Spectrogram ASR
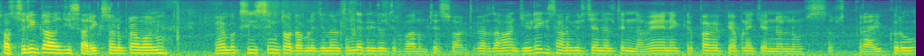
ਸਤਿ ਸ੍ਰੀ ਅਕਾਲ ਜੀ ਸਾਰੇ ਕਿਸਾਨ ਭਰਾਵਾਂ ਨੂੰ। ਮੈਂ ਬਖਸ਼ੀਸ਼ ਸਿੰਘ, ਤੁਹਾਡਾ ਆਪਣੇ ਚੈਨਲ ਸਿੰਧ ਐਗਰੀਕਲਚਰ ਫਾਰਮ ਤੇ ਸਵਾਗਤ ਕਰਦਾ ਹਾਂ। ਜਿਹੜੇ ਕਿਸਾਨ ਵੀਰ ਚੈਨਲ ਤੇ ਨਵੇਂ ਆਏ ਨੇ, ਕਿਰਪਾ ਕਰਕੇ ਆਪਣੇ ਚੈਨਲ ਨੂੰ ਸਬਸਕ੍ਰਾਈਬ ਕਰੋ।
